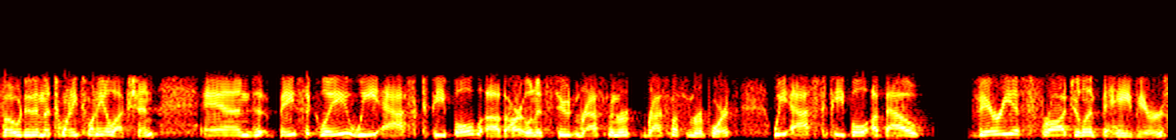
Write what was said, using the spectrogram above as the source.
voted in the 2020 election. And basically, we asked people, uh, the Heartland Institute and Rasmussen, Rasmussen reports, we asked people about various fraudulent behaviors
